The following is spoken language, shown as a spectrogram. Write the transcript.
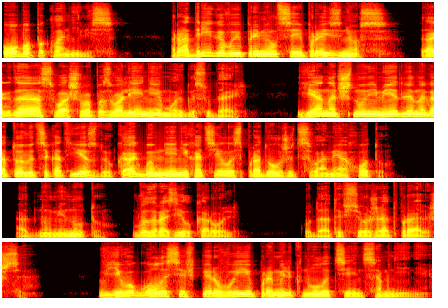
Оба поклонились. Родриго выпрямился и произнес. «Тогда, с вашего позволения, мой государь, я начну немедленно готовиться к отъезду, как бы мне не хотелось продолжить с вами охоту». «Одну минуту», — возразил король. «Куда ты все же отправишься?» В его голосе впервые промелькнула тень сомнения.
